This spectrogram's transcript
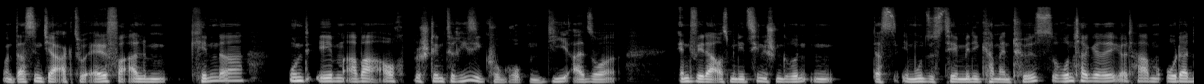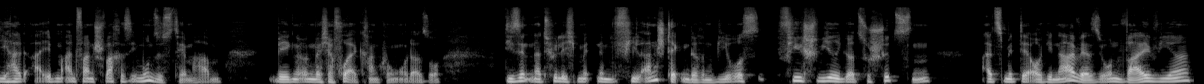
Und das sind ja aktuell vor allem Kinder und eben aber auch bestimmte Risikogruppen, die also entweder aus medizinischen Gründen das Immunsystem medikamentös runtergeregelt haben oder die halt eben einfach ein schwaches Immunsystem haben, wegen irgendwelcher Vorerkrankungen oder so. Die sind natürlich mit einem viel ansteckenderen Virus viel schwieriger zu schützen als mit der Originalversion, weil wir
